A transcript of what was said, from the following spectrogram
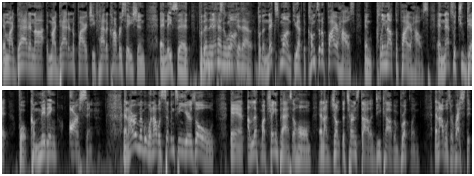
and my dad and I, and my dad and the fire chief had a conversation and they said, for the next month, for the next month, you have to come to the firehouse and clean out the firehouse. And that's what you get for committing arson. And I remember when I was 17 years old and I left my train pass at home and I jumped the turnstile at DeKalb in Brooklyn and I was arrested.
